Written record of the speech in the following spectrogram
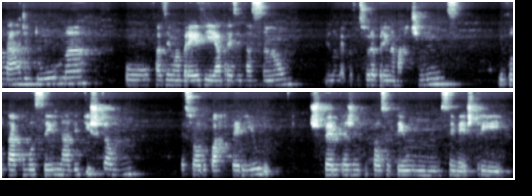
tarde, turma. Vou fazer uma breve apresentação. Meu nome é a professora Brena Martins. Eu vou estar com vocês na Dentística 1, pessoal do quarto período. Espero que a gente possa ter um semestre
